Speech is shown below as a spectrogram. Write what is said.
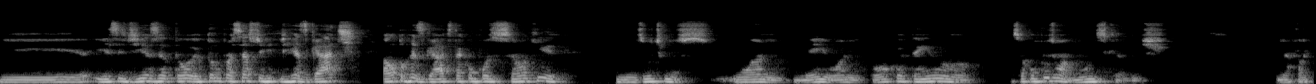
E, e, esses dias eu tô, eu tô no processo de, de resgate, autorresgate da composição que nos últimos um ano e meio, um ano e pouco, eu tenho. Eu só compus uma música, bicho. Eu falei,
